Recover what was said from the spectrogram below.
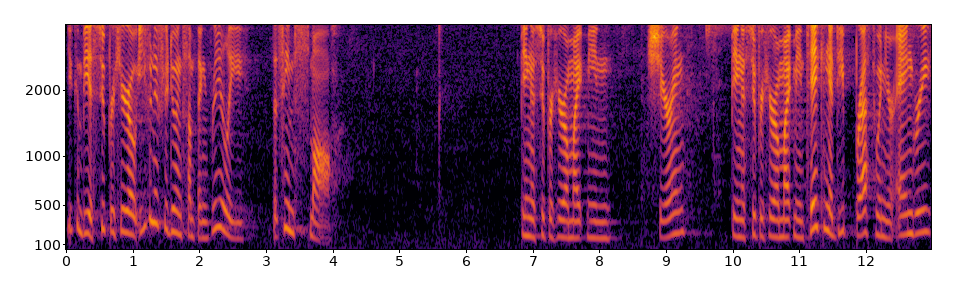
You can be a superhero even if you're doing something really that seems small. Being a superhero might mean sharing. Being a superhero might mean taking a deep breath when you're angry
